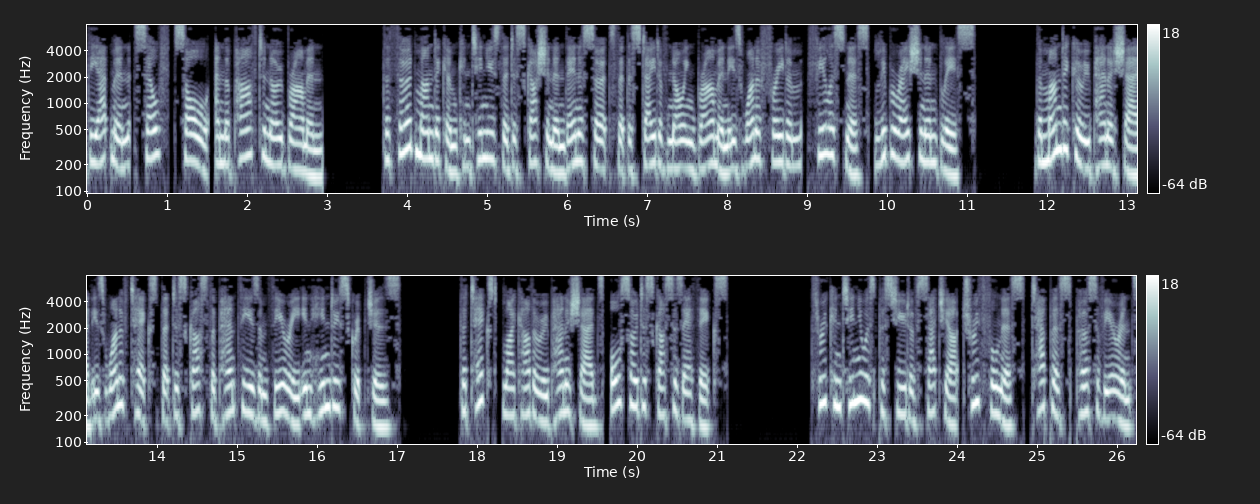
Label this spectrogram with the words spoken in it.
the Atman self, soul, and the path to know Brahman. The third mundakam continues the discussion and then asserts that the state of knowing Brahman is one of freedom, fearlessness, liberation and bliss. The Mundaka Upanishad is one of texts that discuss the pantheism theory in Hindu scriptures. The text, like other Upanishads, also discusses ethics. Through continuous pursuit of satya truthfulness, tapas perseverance,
